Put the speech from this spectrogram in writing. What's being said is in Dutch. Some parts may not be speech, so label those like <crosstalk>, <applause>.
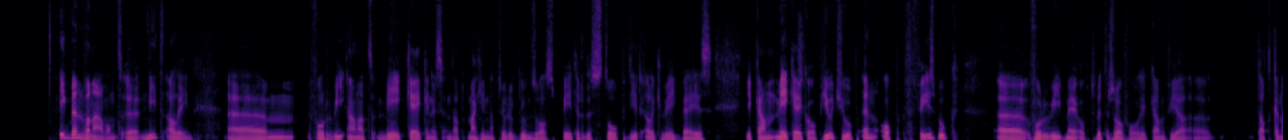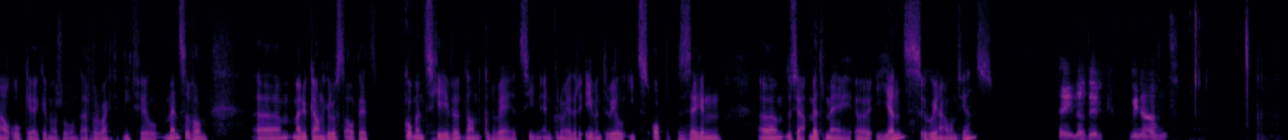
Ik ben vanavond uh, niet alleen. Um, voor wie aan het meekijken is, en dat mag je natuurlijk doen, zoals Peter de Stoop, die er elke week bij is. Je kan meekijken op YouTube en op Facebook. Uh, voor wie mij op Twitter zou volgen, kan via uh, dat kanaal ook kijken, maar zo, daar verwacht ik niet veel mensen van. Um, maar u kan gerust altijd comments geven, dan kunnen wij het zien en kunnen wij er eventueel iets op zeggen. Um, dus ja, met mij Jens. Goedenavond, Jens. Hey, dag Dirk. Goedenavond.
